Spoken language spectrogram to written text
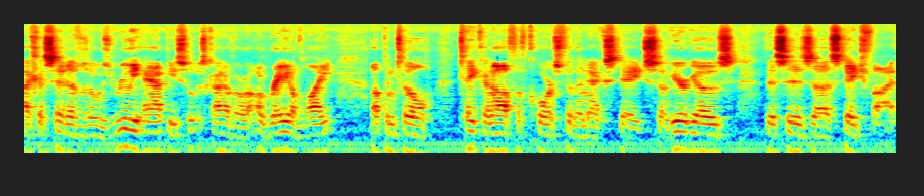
like I said, I was, I was, really happy. So it was kind of a, a ray of light up until taking off, of course, for the next stage. So here goes. This is uh, stage five.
